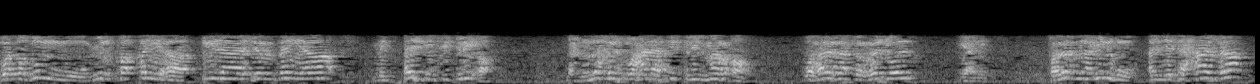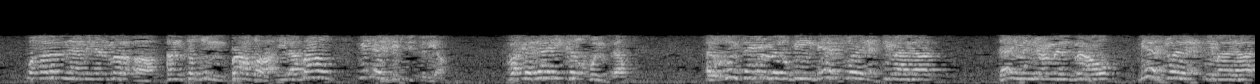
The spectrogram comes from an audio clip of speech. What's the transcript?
وتضم مرفقيها إلى جنبيها من أجل سترها. نحن نحرص على ستر المرأة. وهذا في الرجل يعني طلبنا منه أن يتحاجى وطلبنا من المرأة أن تضم بعضها إلى بعض من أجل سترها. وكذلك الخنثى. الخنثى يعمل به بأسوأ الاحتمالات. دائما يعمل معه بأسوأ الاحتمالات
